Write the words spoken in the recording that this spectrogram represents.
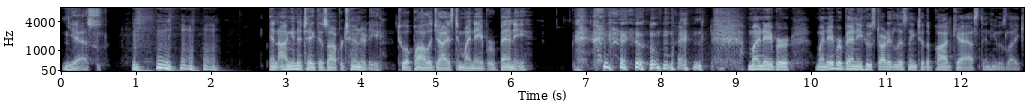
Yes. and I'm going to take this opportunity to apologize to my neighbor Benny my, my, neighbor, my neighbor Benny, who started listening to the podcast, and he was like,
